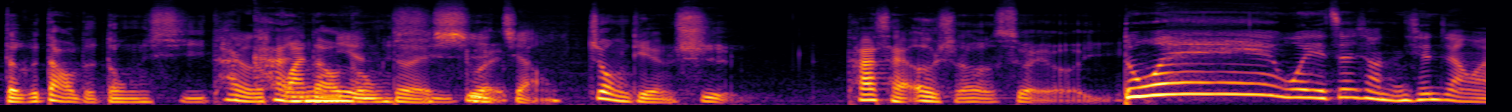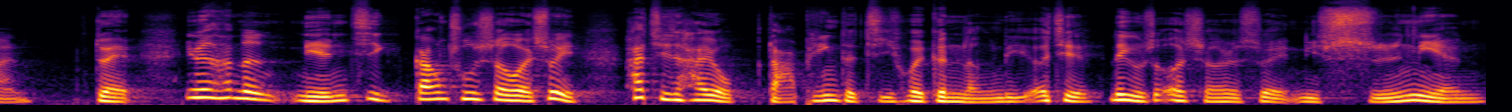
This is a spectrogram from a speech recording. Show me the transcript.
得到的东西，他看到的东西，对视角，重点是。他才二十二岁而已。对，我也正想你先讲完。对，因为他的年纪刚出社会，所以他其实还有打拼的机会跟能力。而且，例如说二十二岁，你十年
